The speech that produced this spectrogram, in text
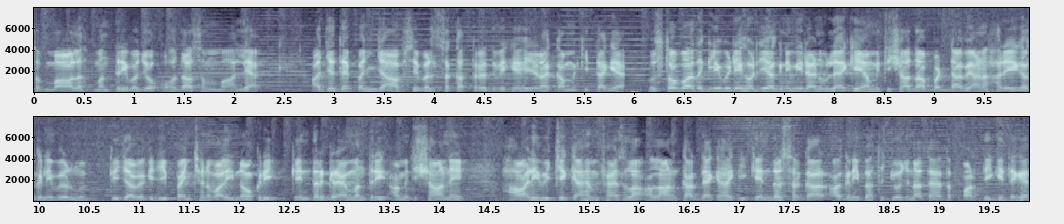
ਸੰਭਾਲ ਮੰਤਰੀ ਵਜੋਂ ਅਹੁਦਾ ਸੰਭਾਲ ਲਿਆ। ਅੱਜ ਇੱਥੇ ਪੰਜਾਬ ਸਿਵਲ ਸਕੱਤਰੇਤ ਵਿਖੇ ਇਹ ਜਿਹੜਾ ਕੰਮ ਕੀਤਾ ਗਿਆ। ਉਸ ਤੋਂ ਬਾਅਦ ਅਗਲੀ ਵੀਡੀਓ ਹੋ ਜੀ ਅਗਨੀਵੀਰਾਂ ਨੂੰ ਲੈ ਕੇ ਅਮਿਤ ਸ਼ਾਹ ਦਾ ਵੱਡਾ ਬਿਆਨ, ਹਰੇਕ ਅਗਨੀਵੀਰ ਨੂੰ ਦਿੱਤੀ ਜਾਵੇਗੀ ਜੀ ਪੈਨਸ਼ਨ ਵਾਲੀ ਨੌਕਰੀ। ਕੇਂਦਰ ਗ੍ਰਹਿ ਮੰਤਰੀ ਅਮਿਤ ਸ਼ਾਹ ਨੇ ਹਾਲ ਹੀ ਵਿੱਚ ਇੱਕ ਅਹਿਮ ਫੈਸਲਾ ਐਲਾਨ ਕਰਦਿਆਂ ਕਿਹਾ ਕਿ ਕੇਂਦਰ ਸਰਕਾਰ ਅਗਨੀਪਥ ਯੋਜਨਾ ਤਹਿਤ ਭਰਤੀ ਕੀਤੇ ਗਏ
